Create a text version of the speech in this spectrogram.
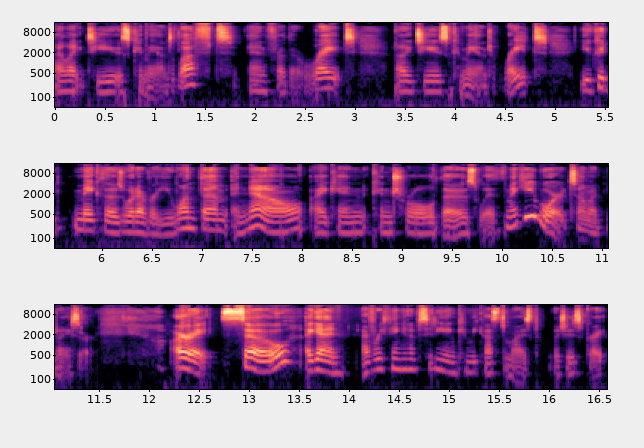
I like to use command left and for the right, I like to use command right. You could make those whatever you want them. And now I can control those with my keyboard. So much nicer. All right, so again, everything in Obsidian can be customized, which is great.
